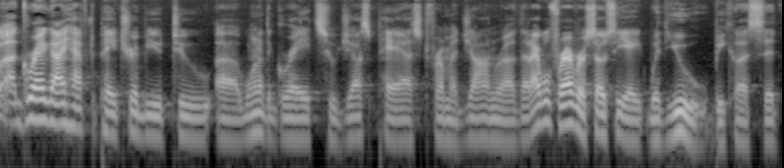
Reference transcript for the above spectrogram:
Well, Greg, I have to pay tribute to uh, one of the greats who just passed from a genre that I will forever associate with you because it,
